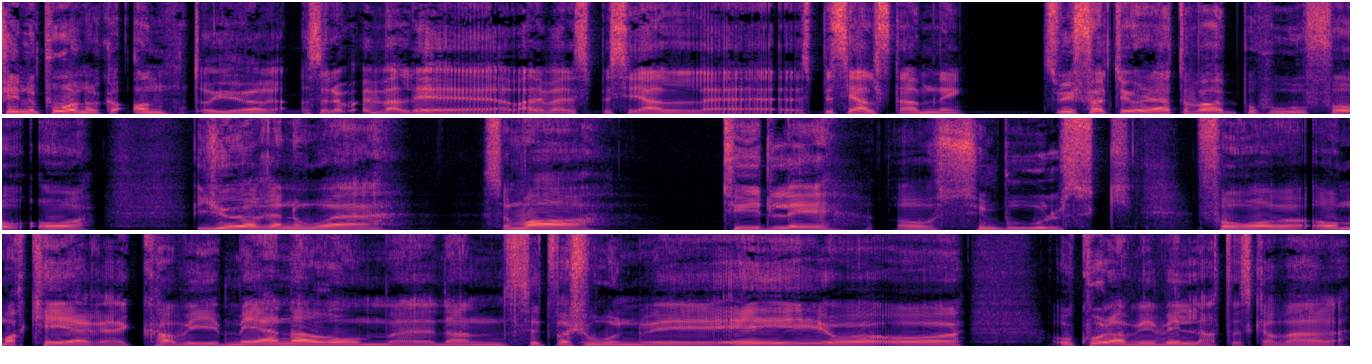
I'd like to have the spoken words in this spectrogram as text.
finne på noe annet å gjøre? Altså, det var en veldig, veldig, veldig spesiell, eh, spesiell stemning. Så vi følte jo at det var behov for å gjøre noe som var tydelig og symbolsk for å, å, markere hva vi mener om eh, den situasjonen vi er i, og, og, og hvordan vi vil at det skal være.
